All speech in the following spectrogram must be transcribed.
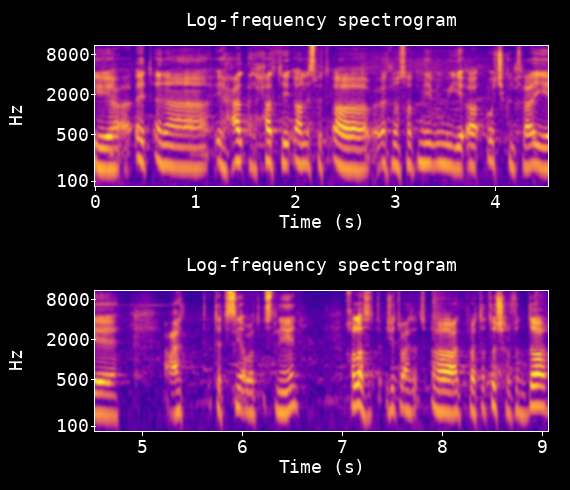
أنا إيه حالتي أنا نسبة آه عندما صارت 100% آه وش كنت علي قعدت ثلاث سنين أربع سنين. خلاص جيت بعد آه ثلاث أشهر في الدار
